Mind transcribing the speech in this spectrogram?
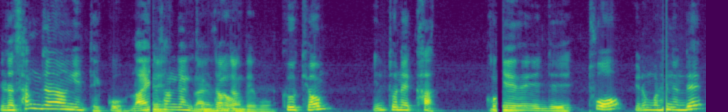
일단 상장이 됐고 라인 네, 상장이 라인 됐고요. 상장되고. 그 겸 인터넷 각 거기에 네. 이제 투어 이런 걸 했는데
